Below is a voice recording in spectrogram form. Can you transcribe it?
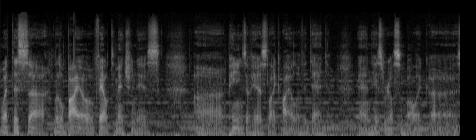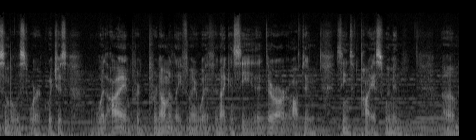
what this uh, little bio failed to mention is uh, paintings of his like Isle of the Dead and his real symbolic uh, symbolist work, which is what I am pre predominantly familiar with, and I can see that there are often scenes of pious women um,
